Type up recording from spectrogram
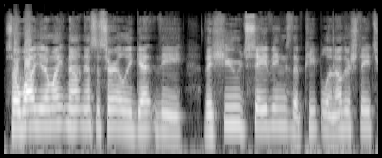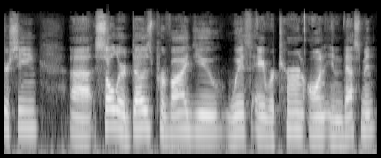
so while you might not necessarily get the the huge savings that people in other states are seeing, uh, solar does provide you with a return on investment,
